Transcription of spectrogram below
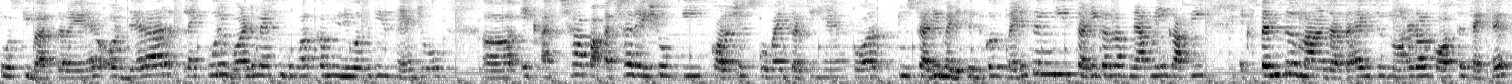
कोर्स की बात कर रहे हैं और देर आर लाइक पूरे वर्ल्ड में ऐसी बहुत कम यूनिवर्सिटीज हैं जो uh, एक अच्छा अच्छा रेशो की स्कॉलरशिप्स प्रोवाइड करती हैं for to study medicine because medicine की स्टडी करना अपने आप में ही काफ़ी एक्सपेंसिव माना जाता है which is not at all cost effective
